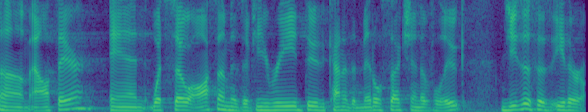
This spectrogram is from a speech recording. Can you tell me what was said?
um, out there. And what's so awesome is if you read through the, kind of the middle section of Luke, Jesus is either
